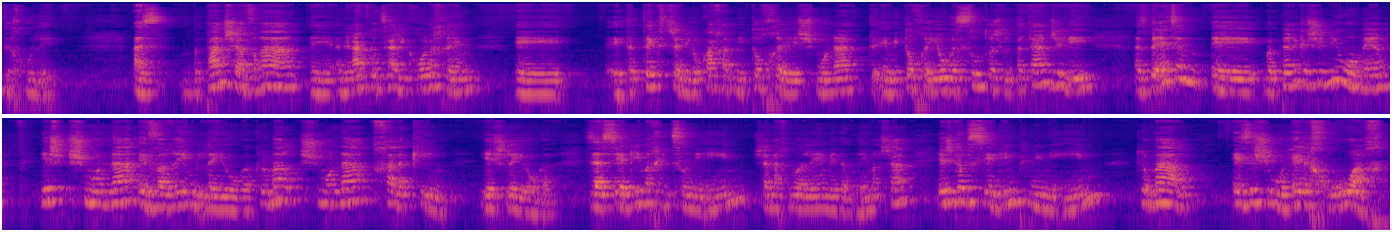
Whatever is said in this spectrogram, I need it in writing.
וכולי. אז בפעם שעברה, אה, אני רק רוצה לקרוא לכם אה, את הטקסט שאני לוקחת מתוך אה, שמונת, מתוך יוגה סוטרה של פטנג'לי, אז בעצם בפרק השני הוא אומר, יש שמונה איברים ליוגה, כלומר שמונה חלקים יש ליוגה. זה הסייגים החיצוניים, שאנחנו עליהם מדברים עכשיו, יש גם סייגים פנימיים, כלומר איזשהו הלך רוח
